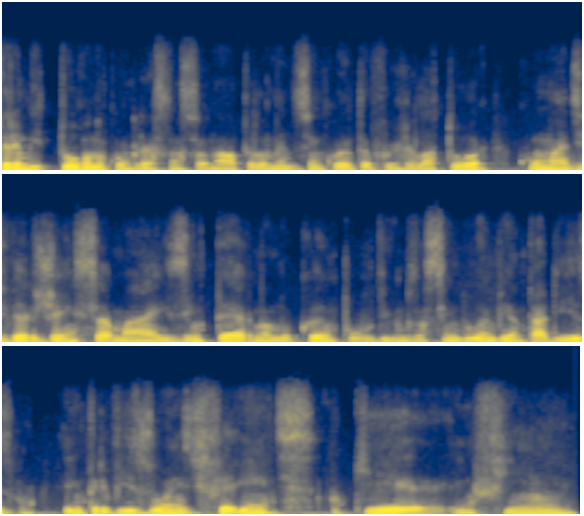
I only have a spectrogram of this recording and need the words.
tramitou no Congresso Nacional, pelo menos enquanto eu fui relator, com uma divergência mais interna no campo, digamos assim, do ambientalismo, entre visões diferentes, o que, enfim,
